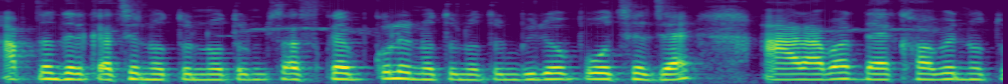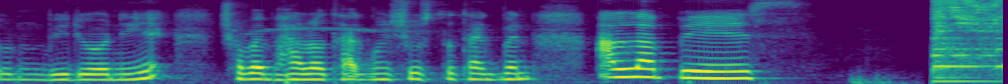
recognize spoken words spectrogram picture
আপনাদের কাছে নতুন নতুন সাবস্ক্রাইব করলে নতুন নতুন ভিডিও পৌঁছে যায়। আর আবার দেখা হবে নতুন ভিডিও নিয়ে। সবাই ভালো থাকবেন, সুস্থ থাকবেন। আল্লাহ হাফেজ। you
